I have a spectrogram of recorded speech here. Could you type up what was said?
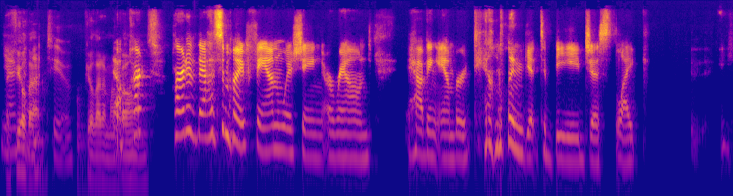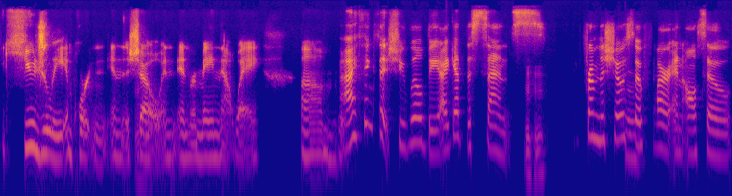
yeah feel feel that. too I feel that in my Yeah, bones. part- part of that's my fan wishing around having Amber Tamblyn get to be just like hugely important in the show and, and remain that way. Um, I think that she will be. I get the sense Mhm. from the show so far, and also,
